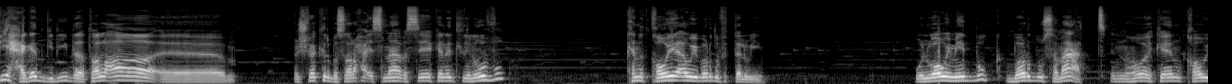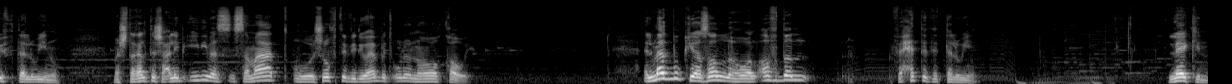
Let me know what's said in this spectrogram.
في حاجات جديدة طالعة آه، مش فاكر بصراحة اسمها بس هي كانت Lenovo. كانت قوية قوي برضو في التلوين. وال Huawei MateBook برضو سمعت إن هو كان قوي في تلوينه. ما اشتغلتش عليه بإيدي بس سمعت وشفت فيديوهات بتقول إن هو قوي. ال MacBook يظل هو الأفضل في حتة التلوين. لكن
